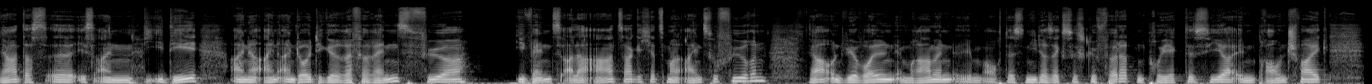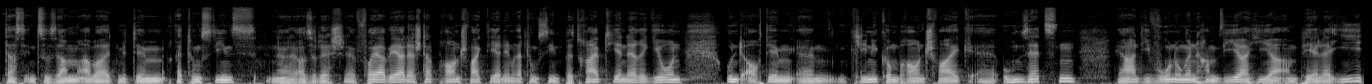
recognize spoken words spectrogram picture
Ja, das äh, ist ein, die Idee, eine ein eindeutige Referenz für Events aller Art, sage ich jetzt mal, einzuführen. Ja, und wir wollen im Rahmen eben auch des niedersächsisch geförderten Projektes hier in Braunschweig, das in Zusammenarbeit mit dem Rettungsdienst, ne, also der Feuerwehr der Stadt Braunschweig, die ja den Rettungsdienst betreibt hier in der Region, und auch dem ähm, Klinikum Braunschweig äh, umsetzen. Ja, die Wohnungen haben wir hier am PLRI,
